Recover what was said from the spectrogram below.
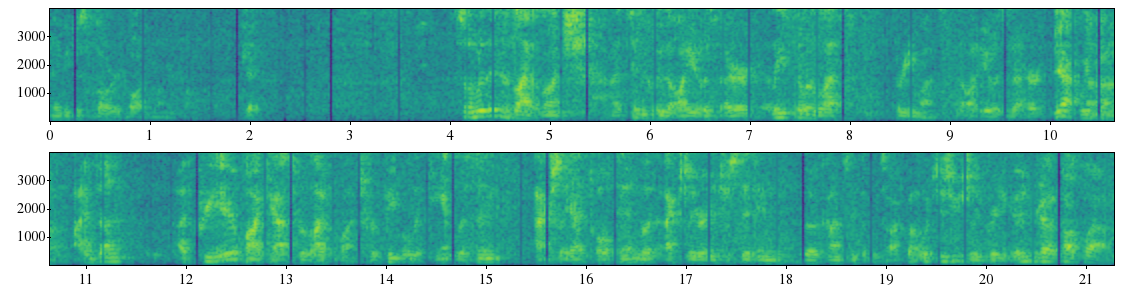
Maybe just lower your volume on your phone. Okay. So where this is live at lunch, uh, typically the audio is better. At least over the last three months, the audio is better. Yeah, we've been. Uh, I've done, I've created a podcast for live at lunch for people that can't listen actually at twelve ten, but actually are interested in the content that we talk about, which is usually pretty good. we gotta talk loud.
